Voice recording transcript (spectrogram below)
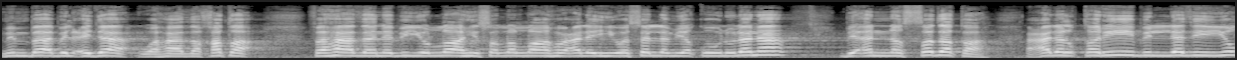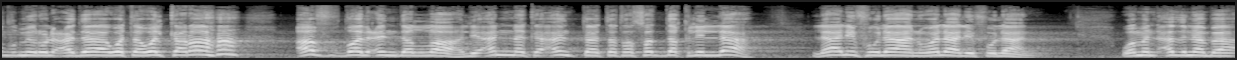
من باب العداء وهذا خطأ. فهذا نبي الله صلى الله عليه وسلم يقول لنا بأن الصدقة على القريب الذي يضمر العداوة والكراهة أفضل عند الله لأنك أنت تتصدق لله لا لفلان ولا لفلان. ومن أذنب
